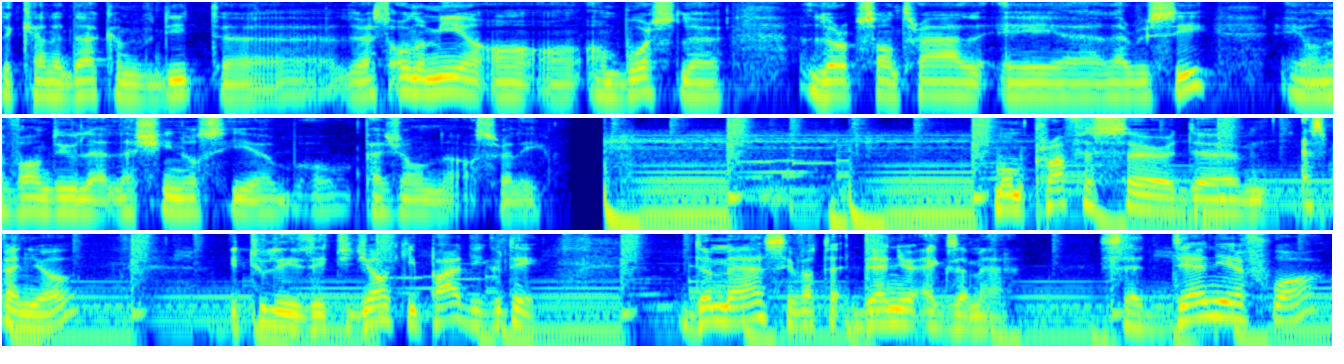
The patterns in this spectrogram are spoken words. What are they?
le Canada, comme vous dites. Euh, le reste, on a mis en, bourse l'Europe centrale et la Russie. Et on a vendu la, Chine aussi au Pajon Australie. Mon professeur d'espagnol et tous les étudiants qui parlent, écoutez, demain, c'est votre dernier examen. C'est la dernière fois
